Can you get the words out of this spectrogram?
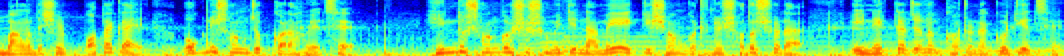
বাংলাদেশের পতাকায় অগ্নিসংযোগ করা হয়েছে। হিন্দু সংঘর্ষ সমিতির নামে একটি সংগঠনের সদস্যরা এই নেককারজনক ঘটনা ঘটিয়েছে।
